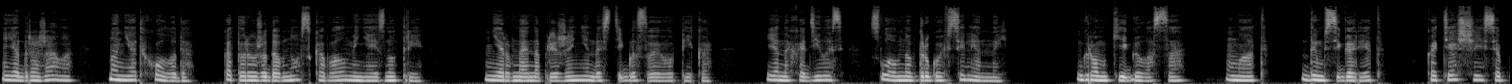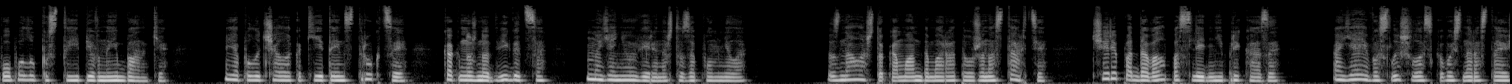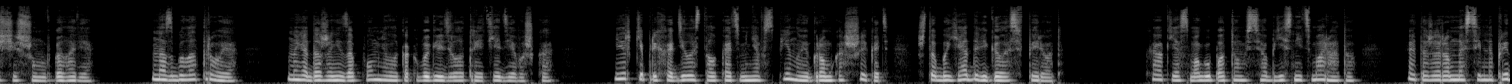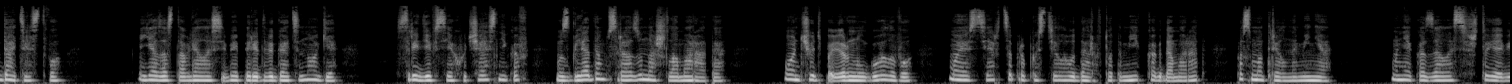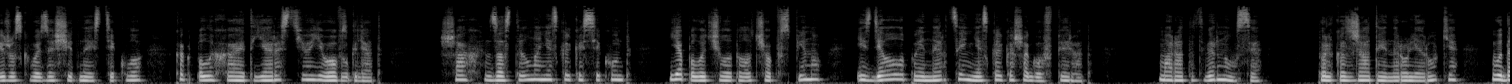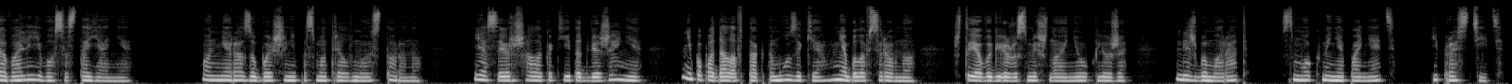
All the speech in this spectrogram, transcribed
Я дрожала, но не от холода, который уже давно сковал меня изнутри. Нервное напряжение достигло своего пика. Я находилась словно в другой вселенной. Громкие голоса, мат, дым сигарет, катящиеся по полу пустые пивные банки. Я получала какие-то инструкции, как нужно двигаться, но я не уверена, что запомнила. Знала, что команда Марата уже на старте. Череп отдавал последние приказы, а я его слышала сквозь нарастающий шум в голове. Нас было трое, но я даже не запомнила, как выглядела третья девушка. Ирке приходилось толкать меня в спину и громко шикать, чтобы я двигалась вперед. Как я смогу потом все объяснить Марату? Это же равносильно предательству. Я заставляла себя передвигать ноги. Среди всех участников взглядом сразу нашла Марата. Он чуть повернул голову, мое сердце пропустило удар в тот миг, когда Марат посмотрел на меня — мне казалось, что я вижу сквозь защитное стекло, как полыхает яростью его взгляд. Шах застыл на несколько секунд, я получила толчок в спину и сделала по инерции несколько шагов вперед. Марат отвернулся, только сжатые на руле руки выдавали его состояние. Он ни разу больше не посмотрел в мою сторону. Я совершала какие-то движения, не попадала в такт музыки, мне было все равно, что я выгляжу смешно и неуклюже, лишь бы Марат смог меня понять и простить.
